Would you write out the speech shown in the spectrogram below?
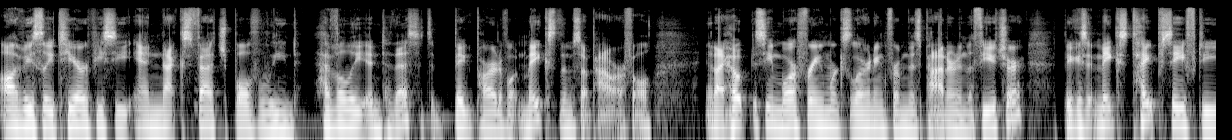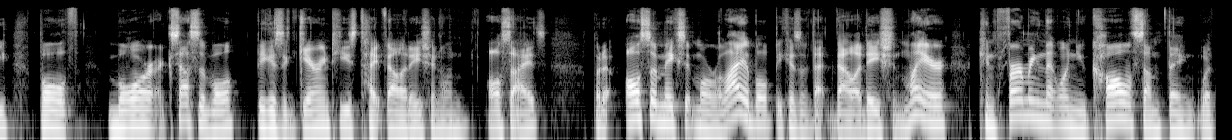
Obviously, TRPC and NextFetch both leaned heavily into this. It's a big part of what makes them so powerful. And I hope to see more frameworks learning from this pattern in the future because it makes type safety both more accessible because it guarantees type validation on all sides, but it also makes it more reliable because of that validation layer, confirming that when you call something with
